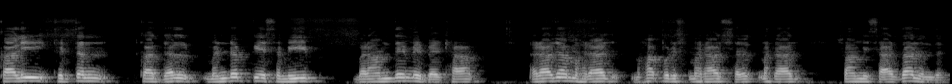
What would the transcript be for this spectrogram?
काली कीर्तन का दल मंडप के समीप बरामदे में बैठा राजा महाराज, महापुरुष महाराज शरत महाराज, स्वामी शारदानंद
